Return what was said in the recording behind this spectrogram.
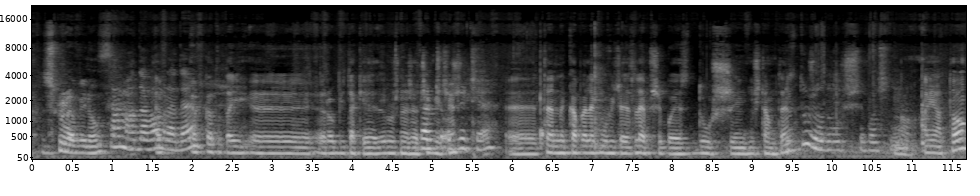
z żurawiną. Sama dałam radę. Ewka tutaj y, robi takie różne rzeczy, Walczy o wiecie. życie. Y, ten kabelek mówi, że jest lepszy, bo jest dłuższy niż tamten. Jest dużo dłuższy właśnie. No, a ja to,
